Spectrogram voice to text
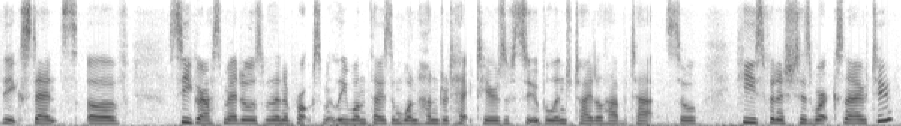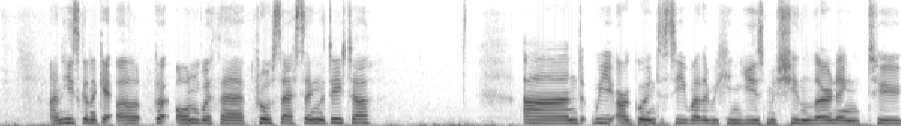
the extents of seagrass meadows within approximately 1,100 hectares of suitable intertidal habitat. So he's finished his works now too, and he's going to get, uh, get on with uh, processing the data. And we are going to see whether we can use machine learning to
